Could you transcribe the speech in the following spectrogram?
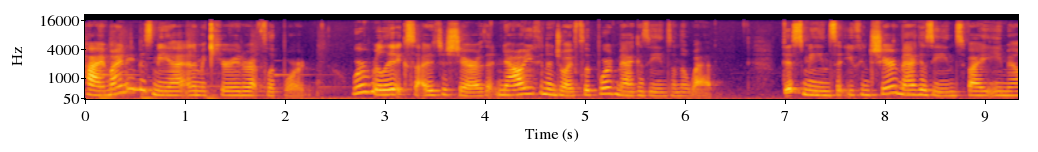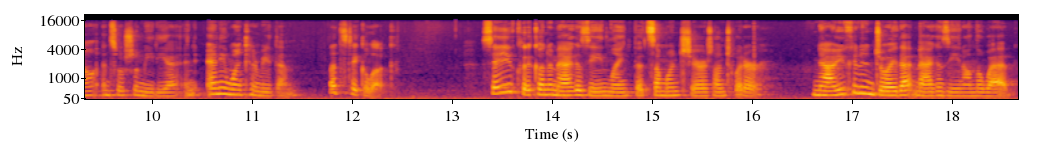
Hi, my name is Mia and I'm a curator at Flipboard. We're really excited to share that now you can enjoy Flipboard magazines on the web. This means that you can share magazines via email and social media and anyone can read them. Let's take a look. Say you click on a magazine link that someone shares on Twitter. Now you can enjoy that magazine on the web.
